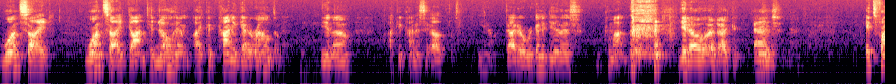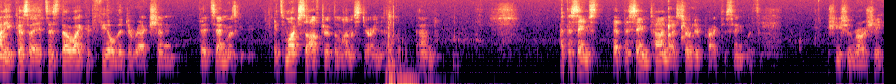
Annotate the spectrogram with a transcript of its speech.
once I'd once I'd gotten to know him, I could kind of get around him. You know, I could kind of say, "Oh, you know, Daido, we're going to do this. Come on," you know, and I, and it's funny because it's as though I could feel the direction that Zen was. It's much softer at the monastery now, and at the same at the same time, I started practicing with Shishin Roshi,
